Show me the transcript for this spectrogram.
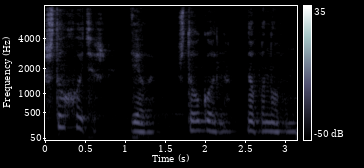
Что хочешь, делай, что угодно, но по-новому.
